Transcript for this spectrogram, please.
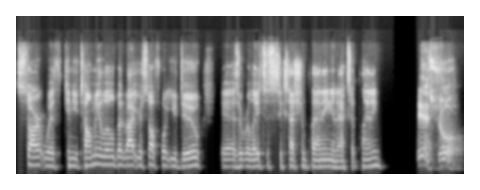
start with can you tell me a little bit about yourself what you do as it relates to succession planning and exit planning yeah sure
